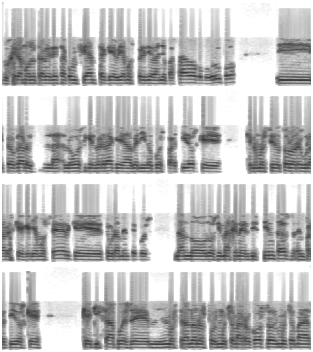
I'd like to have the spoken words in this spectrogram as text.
cogiéramos otra vez esa confianza que habíamos perdido el año pasado como grupo y pero claro luego sí que es verdad que ha venido pues partidos que, que no hemos sido todos los regulares que queríamos ser que seguramente pues dando dos imágenes distintas en partidos que, que quizá pues eh, mostrándonos pues mucho más rocosos mucho más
